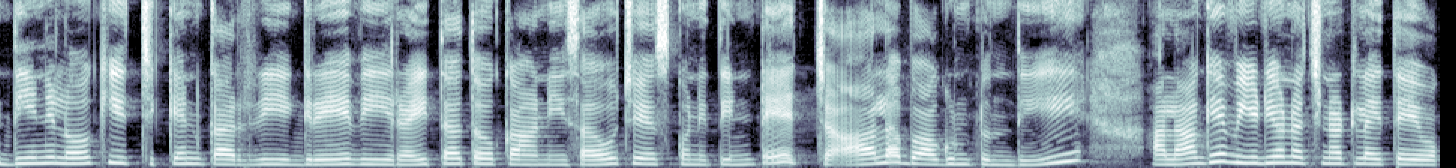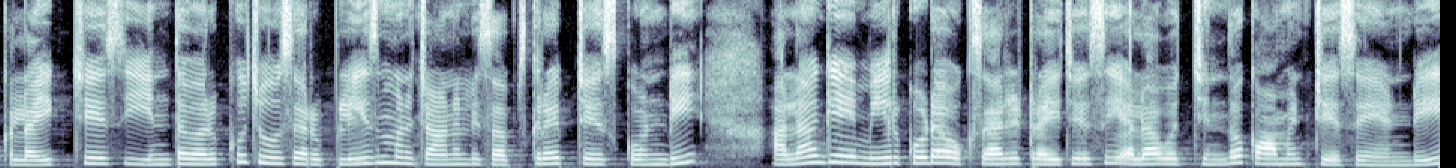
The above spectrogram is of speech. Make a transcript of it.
దీనిలోకి చికెన్ కర్రీ గ్రేవీ రైతాతో కానీ సర్వ్ చేసుకొని తింటే చాలా బాగుంటుంది. అలాగే వీడియో నచ్చినట్లయితే ఒక లైక్ చేసి ఇంతవరకు చూశారు. ప్లీజ్ మన ఛానల్ని సబ్స్క్రైబ్ చేసుకోండి. అలా అలాగే మీరు కూడా ఒకసారి ట్రై చేసి ఎలా వచ్చిందో కామెంట్ చేసేయండి.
